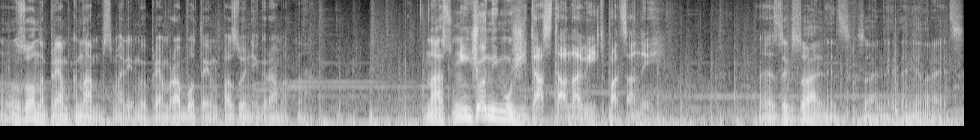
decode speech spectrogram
Ну, зона прям к нам, смотри, мы прям работаем по зоне грамотно. Нас ничего не может остановить, пацаны. Это сексуально, это сексуально, это мне нравится.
